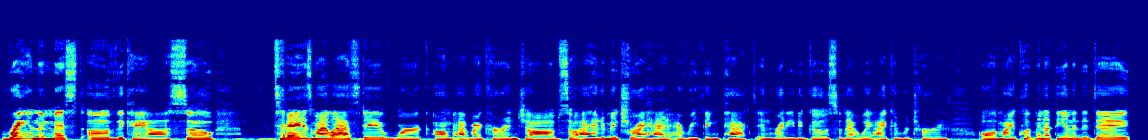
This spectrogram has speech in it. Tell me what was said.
Right in the midst of the chaos. So today is my last day of work um, at my current job so i had to make sure i had everything packed and ready to go so that way i could return all of my equipment at the end of the day.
